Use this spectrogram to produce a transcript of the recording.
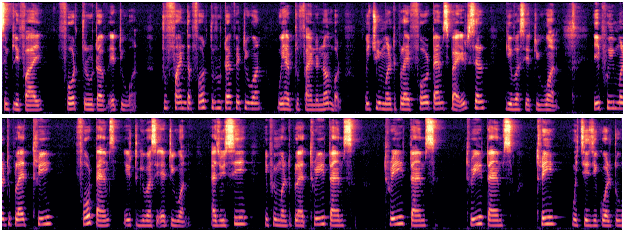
simplify fourth root of 81 to find the fourth root of 81 we have to find a number which we multiply 4 times by itself give us 81 if we multiply 3 4 times it give us 81 as we see if we multiply 3 times 3 times 3 times 3 which is equal to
